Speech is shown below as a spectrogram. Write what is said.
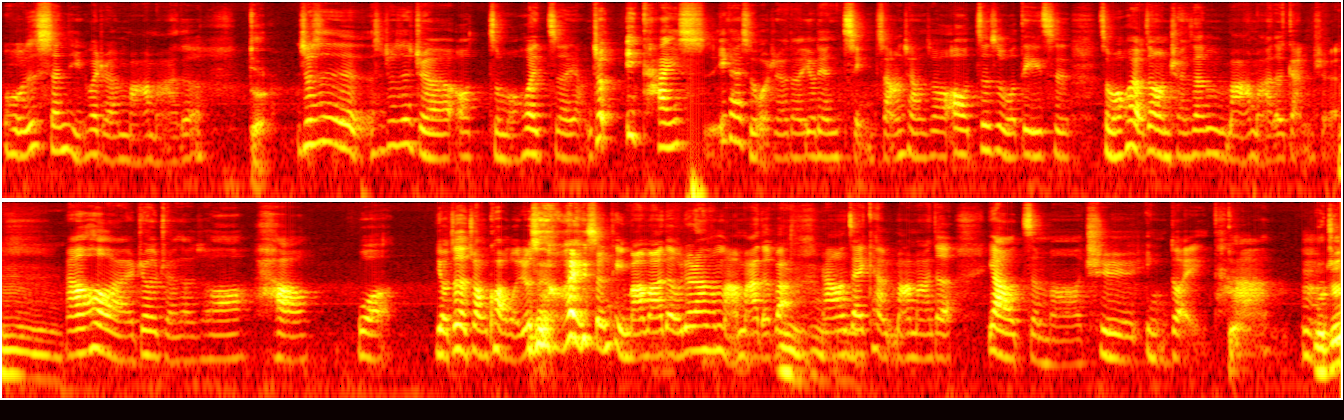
我是身体会觉得麻麻的。对。就是就是觉得哦，怎么会这样？就一开始一开始我觉得有点紧张，想说哦，这是我第一次，怎么会有这种全身麻麻的感觉？嗯，然后后来就觉得说，好，我有这个状况，我就是会身体麻麻的，我就让它麻麻的吧，然后再看麻麻的要怎么去应对它。嗯，我觉得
